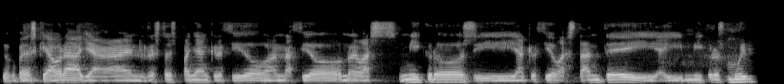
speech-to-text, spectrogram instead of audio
Lo que pasa es que ahora ya en el resto de España han crecido, han nacido nuevas micros y ha crecido bastante y hay micros muy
